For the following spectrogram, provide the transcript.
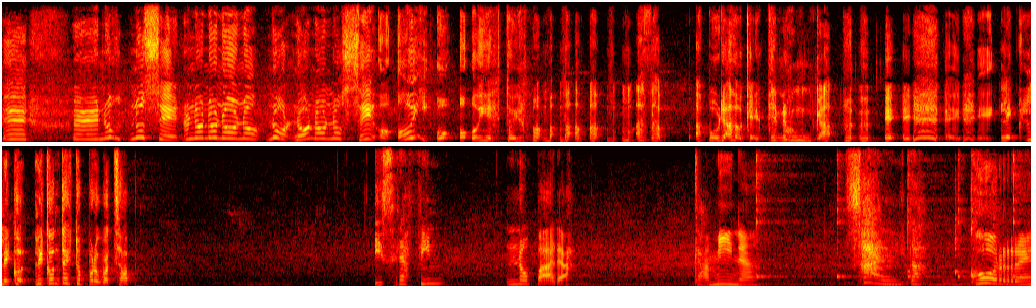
Eh, eh, no, no sé, no, no, no, no, no, no, no, no sé. O- Hoy, hoy estoy más ap- apurado que, que nunca. Eh, eh, eh, le, le contesto por WhatsApp. Y Serafín no para. Camina, Salta, corre,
